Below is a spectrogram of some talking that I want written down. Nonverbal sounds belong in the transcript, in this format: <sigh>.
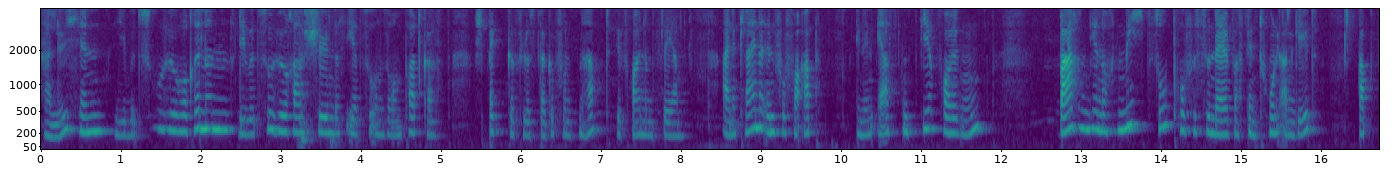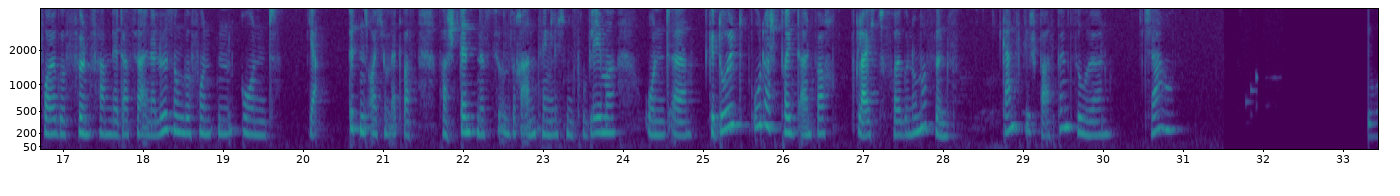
Hallöchen, liebe Zuhörerinnen, liebe Zuhörer, schön, dass ihr zu unserem Podcast Speckgeflüster gefunden habt. Wir freuen uns sehr. Eine kleine Info vorab. In den ersten vier Folgen waren wir noch nicht so professionell, was den Ton angeht. Ab Folge 5 haben wir dafür eine Lösung gefunden und ja, bitten euch um etwas Verständnis für unsere anfänglichen Probleme und äh, Geduld oder springt einfach gleich zu Folge Nummer 5. Ganz viel Spaß beim Zuhören. Ciao.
